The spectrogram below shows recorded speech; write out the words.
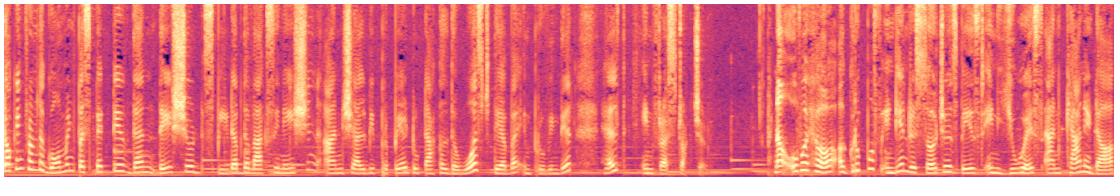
Talking from the government perspective then they should speed up the vaccination and shall be prepared to tackle the worst, thereby improving their health infrastructure. Now over here a group of Indian researchers based in US and Canada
